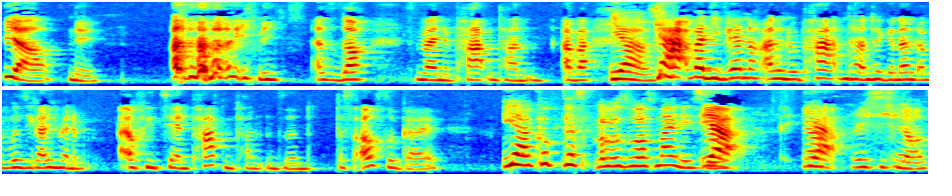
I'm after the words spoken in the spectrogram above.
Ja, nee. ich nicht. Also doch, meine Patentanten. Aber Ja. ja, aber die werden doch alle nur Patentante genannt, obwohl sie gar nicht meine offiziellen Patentanten sind. Das ist auch so geil. Ja, guck, das, aber sowas meine ich so. Ja, ja, Ja. richtig Ja. los.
